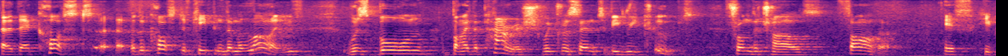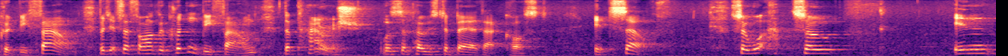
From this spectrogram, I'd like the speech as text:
uh, their cost, uh, the cost of keeping them alive, was borne by the parish, which was then to be recouped from the child's father. if he could be found. But if the father couldn't be found, the parish was supposed to bear that cost itself. So, what, so in,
